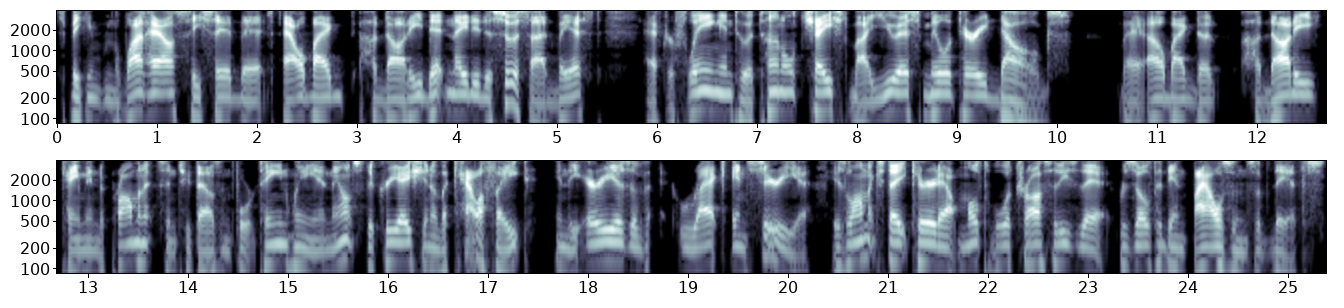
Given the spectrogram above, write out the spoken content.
Speaking from the White House, he said that al Baghdadi detonated a suicide vest after fleeing into a tunnel chased by U.S. military dogs. Al Baghdadi came into prominence in 2014 when he announced the creation of a caliphate in the areas of Iraq and Syria Islamic State carried out multiple atrocities that resulted in thousands of deaths.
